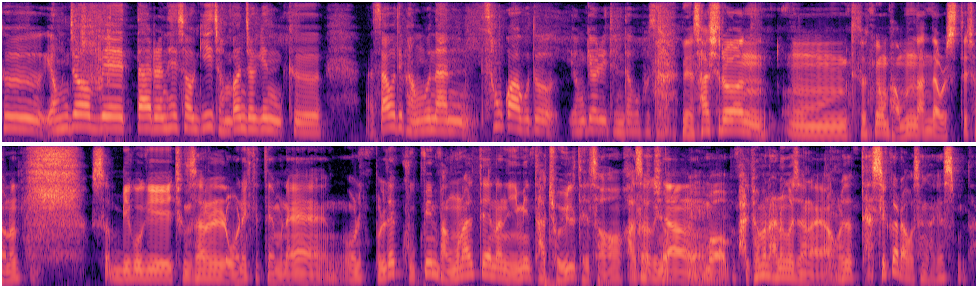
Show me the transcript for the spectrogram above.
그 영접에 따른 해석이 전반적인 그 사우디 방문한 성과하고도 연결이 된다고 보세요? 네, 사실은 음, 대통령 방문 난다고 했을 때 저는 미국이 증사를 원했기 때문에 원래 국빈 방문할 때는 이미 다 조율돼서 가서 그렇죠. 그냥 네. 뭐 발표만 하는 거잖아요. 그래서 됐을 거라고 생각했습니다.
